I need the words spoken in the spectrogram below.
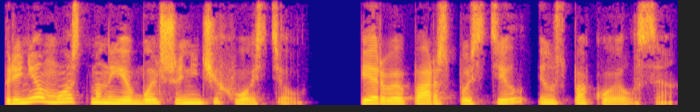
При нем Остман ее больше не чехвостил. Первый пар спустил и успокоился.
